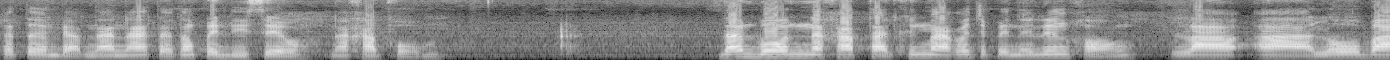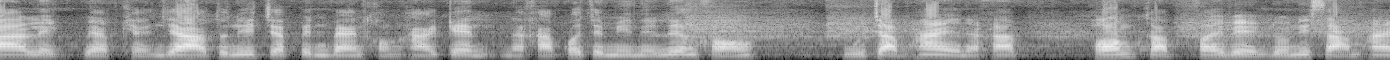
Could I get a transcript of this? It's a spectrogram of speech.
ก็เติมแบบนั้นนะ แต่ต้องเป็นดีเซลนะครับผม ด้านบนนะครับ ตัดขึ้นมาก็จะเป็นในเรื่องของลาอาโลบาเหล็กแบบแขนยาว ตัวนี้จะเป็นแบรนด์ของ h a g e n นะครับ ก็จะมีในเรื่องของหูจับให้นะครับ พร้อมกับไฟเบรกดวงที่ 3 ให้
